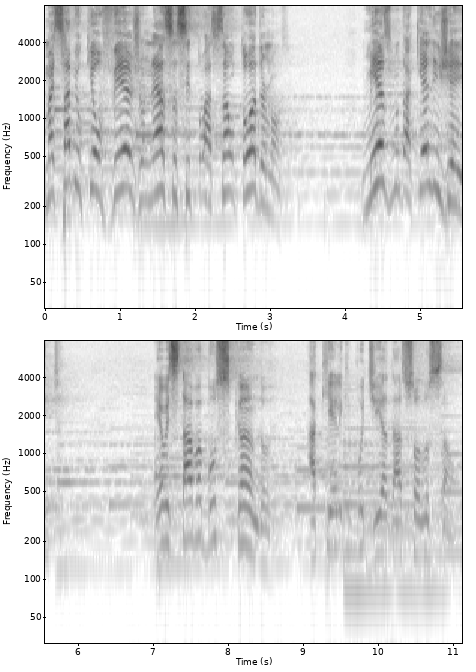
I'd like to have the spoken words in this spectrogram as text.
Mas sabe o que eu vejo nessa situação toda, irmãos? Mesmo daquele jeito, eu estava buscando aquele que podia dar solução.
